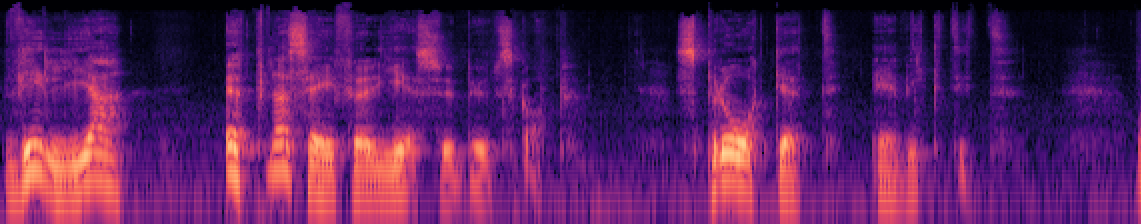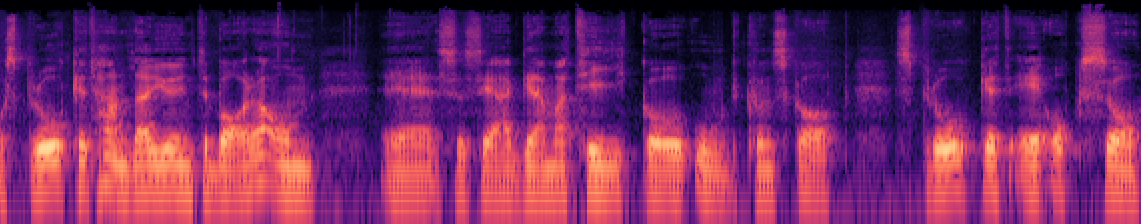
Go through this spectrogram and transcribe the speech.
vilja öppna sig för Jesu budskap. Språket är viktigt. Och språket handlar ju inte bara om eh, så att säga grammatik och ordkunskap. Språket är också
